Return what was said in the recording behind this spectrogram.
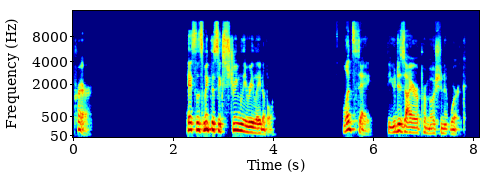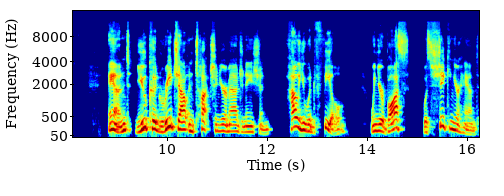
prayer. Okay, so let's make this extremely relatable. Let's say that you desire a promotion at work, and you could reach out and touch in your imagination how you would feel when your boss was shaking your hand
